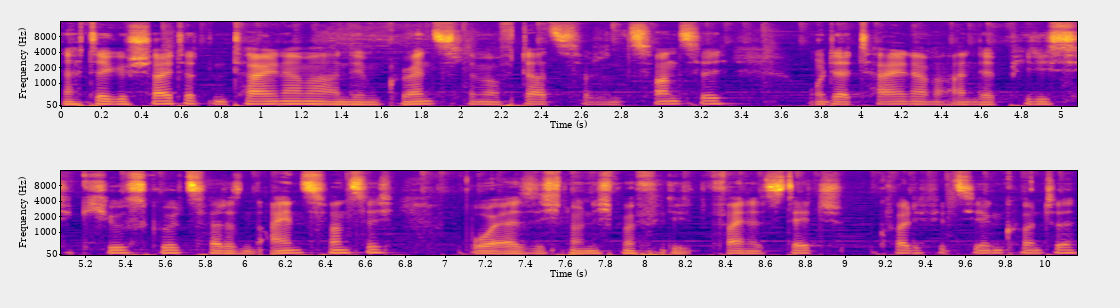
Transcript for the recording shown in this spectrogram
Nach der gescheiterten Teilnahme an dem Grand Slam of Darts 2020 und der Teilnahme an der PDC Q School 2021, wo er sich noch nicht mal für die Final Stage qualifizieren konnte,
